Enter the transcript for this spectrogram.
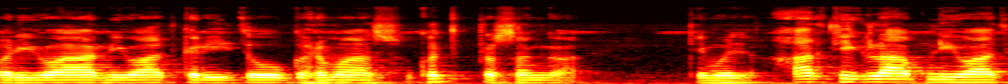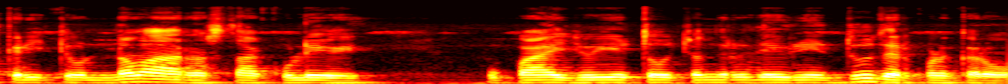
પરિવારની વાત કરીએ તો ઘરમાં સુખદ પ્રસંગ તેમજ આર્થિક લાભની વાત કરીએ તો નવા રસ્તા ખુલે. ઉપાય જોઈએ તો ચંદ્રદેવને દૂધ અર્પણ કરો.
